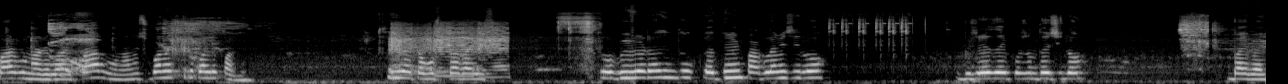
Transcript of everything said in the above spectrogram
পারব না রে ভাই, পারব না। আমি সুপার করে পারলে পারব। কি একটা অবস্থা ভাই তো ভিডিওটা কিন্তু একদমই পাগলামি ছিল। ভিডিওটা যাই পর্যন্তই ছিল। Bye bye.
